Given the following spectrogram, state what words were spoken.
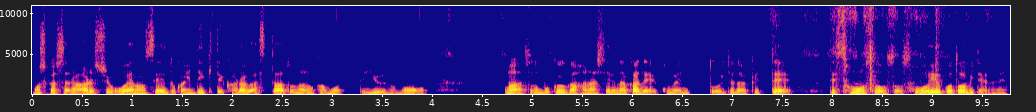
もしかしたらある種親のせいとかにできてからがスタートなのかもっていうのも、まあその僕が話してる中でコメントをいただけて、で、そうそうそう、そういうことみたいなね。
